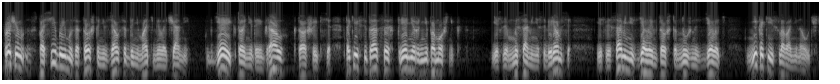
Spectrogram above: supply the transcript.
Впрочем, спасибо ему за то, что не взялся донимать мелочами. Где и кто не доиграл, кто ошибся. В таких ситуациях тренер не помощник. Если мы сами не соберемся, если сами не сделаем то, что нужно сделать, никакие слова не научат.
